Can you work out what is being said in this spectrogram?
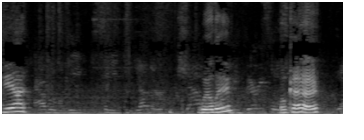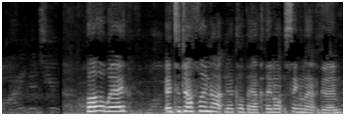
Yeah. Will they? Okay. By the way, it's definitely not Nickelback. They don't sing that good.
